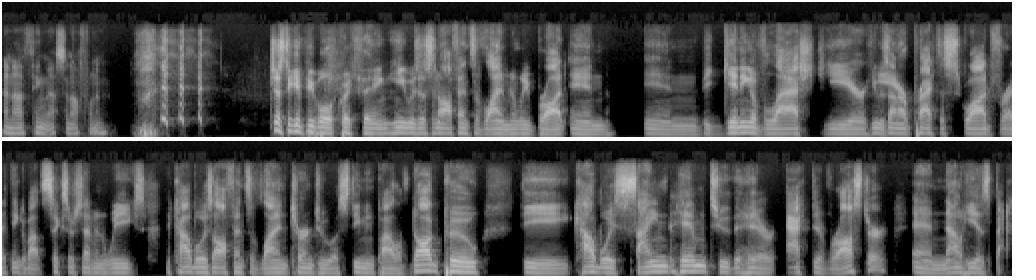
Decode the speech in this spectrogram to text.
and I think that's enough on him. just to give people a quick thing, he was just an offensive lineman we brought in in beginning of last year. He was on our practice squad for I think about six or seven weeks. The Cowboys offensive line turned to a steaming pile of dog poo. The Cowboys signed him to their active roster, and now he is back.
